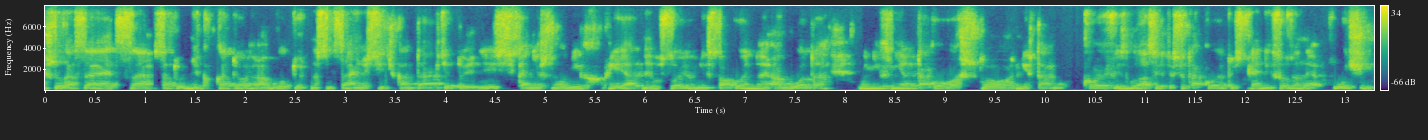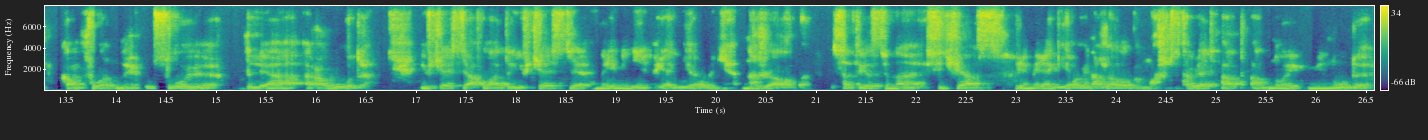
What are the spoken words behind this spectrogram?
Что касается сотрудников, которые работают на социальной сети ВКонтакте, то здесь, конечно, у них приятные условия, у них спокойная работа, у них нет такого, что у них там кровь из глаз и это все такое. То есть для них созданы очень комфортные условия для работы и в части оплаты, и в части времени реагирования на жалобы. Соответственно, сейчас время реагирования на жалобы может составлять от одной минуты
